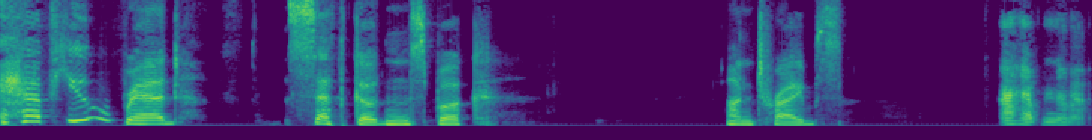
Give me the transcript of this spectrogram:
Have you read Seth Godin's book on tribes? I have not.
